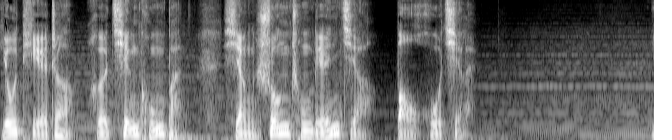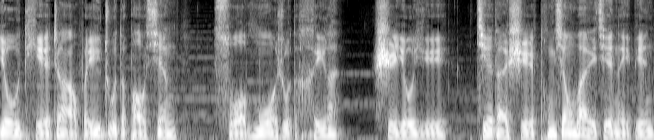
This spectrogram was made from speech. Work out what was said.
有铁栅和铅孔板，像双重连甲保护起来。由铁栅围住的包厢所没入的黑暗，是由于接待室通向外界那边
